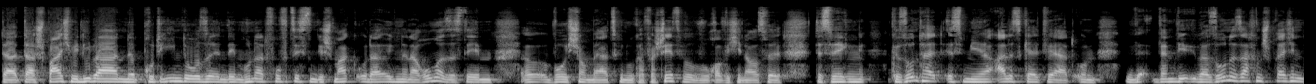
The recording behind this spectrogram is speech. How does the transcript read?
Da, da spare ich mir lieber eine Proteindose in dem 150. Geschmack oder irgendein Aromasystem, äh, wo ich schon mehr als genug habe. Verstehst du, worauf ich hinaus will? Deswegen, Gesundheit ist mir alles Geld wert und wenn wir über so eine Sachen sprechen,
